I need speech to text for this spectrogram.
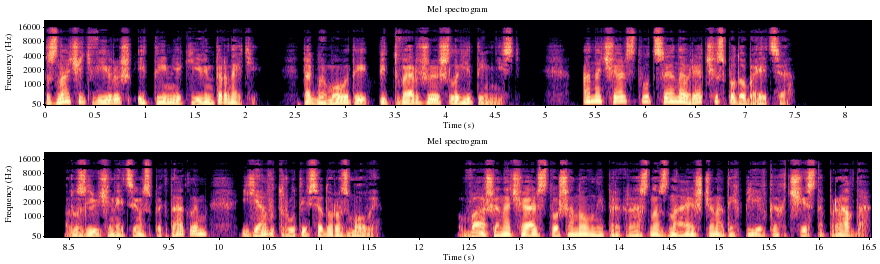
значить віриш і тим, які в інтернеті, так би мовити, підтверджуєш легітимність. А начальству це навряд чи сподобається. Розлючений цим спектаклем, я втрутився до розмови. Ваше начальство, шановний, прекрасно знає, що на тих плівках чиста правда,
